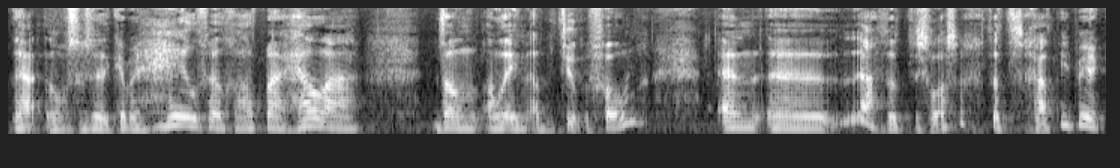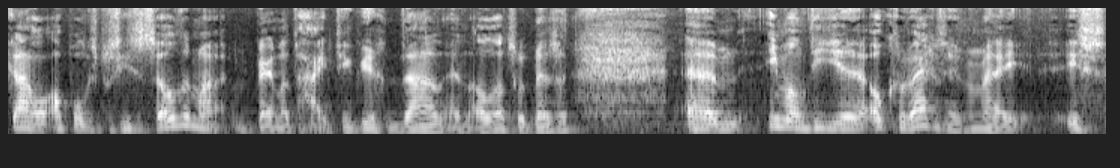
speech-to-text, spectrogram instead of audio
ja, zoals gezegd, ik heb er heel veel gehad, maar Hella dan alleen aan de telefoon. En eh, ja, dat is lastig. Dat gaat niet meer. Karel Appel is precies hetzelfde, maar Bernard Haitink weer gedaan en al dat soort mensen. Ehm, iemand die eh, ook geweigerd heeft bij mij is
